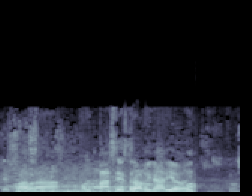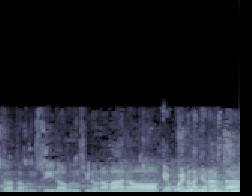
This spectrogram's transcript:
qué pase. Ahora el pase extraordinario. Encontrando a Brusino. Brusino una mano. Qué buena la canasta.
